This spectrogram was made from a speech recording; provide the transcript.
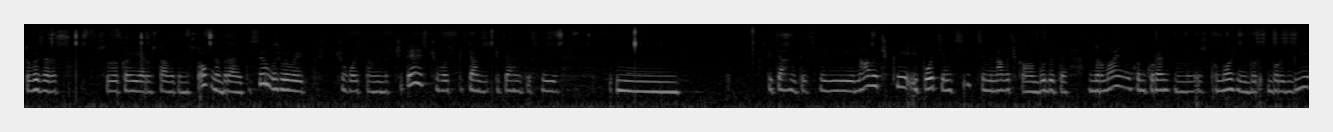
то ви зараз свою кар'єру ставите на стоп, набираєте сил, можливо, чогось там і навчитесь, чогось підтягнете, свої. Підтягнете свої навички, і потім цими навичками будете в нормальній, конкурентно спроможній бор- боротьбі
